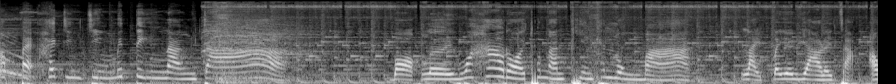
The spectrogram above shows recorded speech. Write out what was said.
อัปแปะให้จริงๆ ไม่ติงนางจ้า บอกเลยว่า 500 เท่านั้นเพียงแค่ลงมา ไหลไปยาวๆเลยจ้ะเอา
